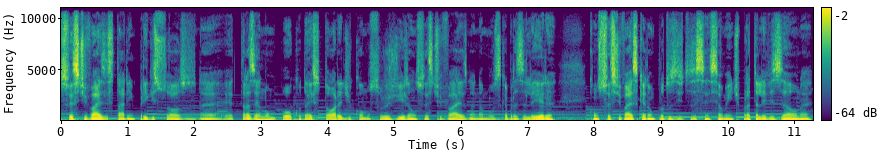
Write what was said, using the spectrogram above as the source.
os festivais estarem preguiçosos, né? É, trazendo um pouco da história de como surgiram os festivais né, na música brasileira, com os festivais que eram produzidos essencialmente para televisão, né?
